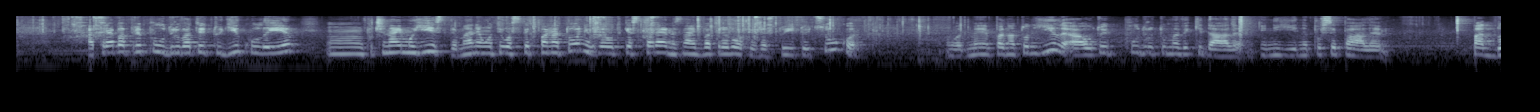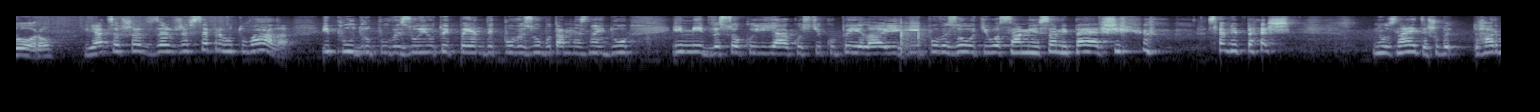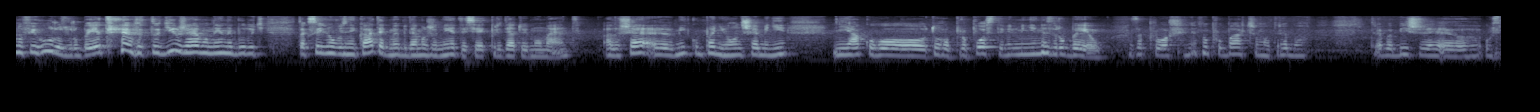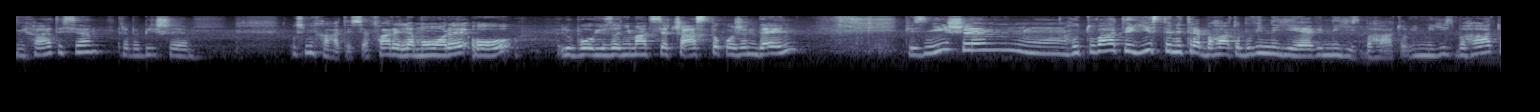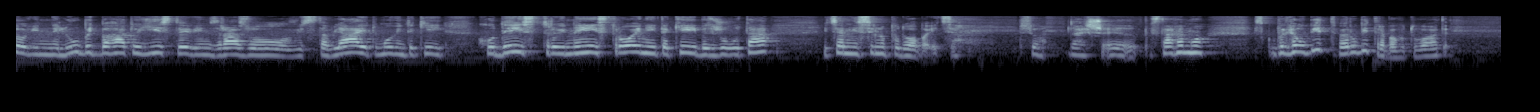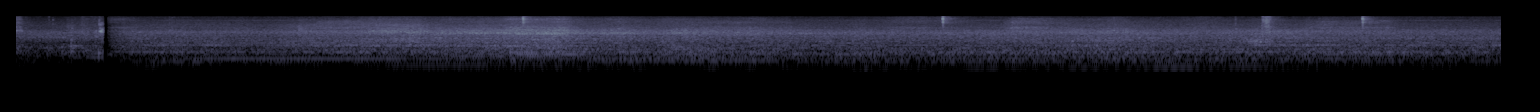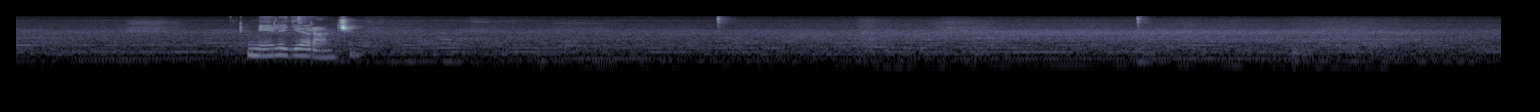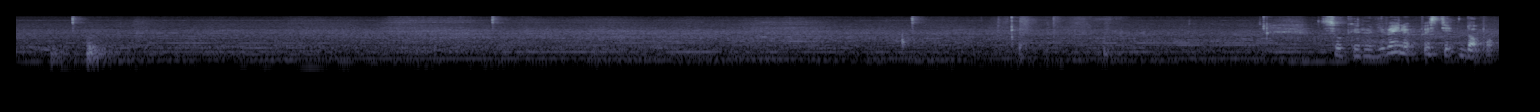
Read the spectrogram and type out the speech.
А треба припудрювати тоді, коли м, починаємо їсти. У мене от ось тих панатонів вже от таке старе, не знаю, 2-3 роки вже стоїть той цукор. От, ми панатон їли, а от той пудру ту ми викидали і не, ї- не посипали. Падоро. Я це вже, вже, все приготувала. І пудру повезу, і той пендик повезу, бо там не знайду. І мід високої якості купила, і, і повезу ті самі, самі перші. самі перші. Ну, знаєте, щоб гарну фігуру зробити, тоді вже вони не будуть так сильно возникати, як ми будемо женитися, як прийде той момент. Але ще е, мій компаньон ще мені ніякого того пропости він мені не зробив запрошення. Ну, побачимо, треба, треба більше е, усміхатися, треба більше усміхатися. Фари ля море, о, любов'ю займатися часто кожен день. Пізніше готувати їсти не треба багато, бо він не є, він не їсть багато. Він не їсть багато, він не любить багато їсти, він зразу відставляє, тому він такий худий, стройний, стройний, такий без живота. І це мені сильно подобається. Все, далі е, поставимо. Буде обід, тепер обід треба готувати. Мелоди Оранчи. Zucchero di velo e questi dopo.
